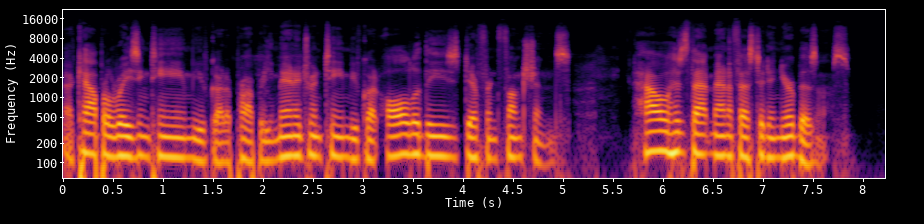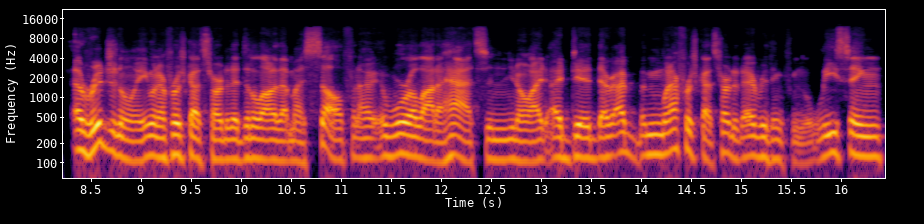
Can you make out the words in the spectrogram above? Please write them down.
a capital raising team, you've got a property management team, you've got all of these different functions. How has that manifested in your business? Originally, when I first got started, I did a lot of that myself, and I wore a lot of hats. And you know, I, I did. I, I mean, when I first got started, everything from the leasing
